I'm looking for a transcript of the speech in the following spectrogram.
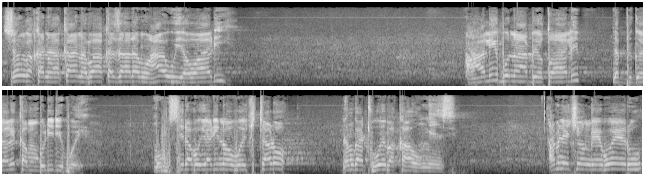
So nga kana akaana bakazaala muawiya waali ali bunu abi talib nabbigo yaleka mu buliri bwe mu busira bwe yalina obwekitalo namugaa tiwebakaawo ngenzi ami nekyonga ebweru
